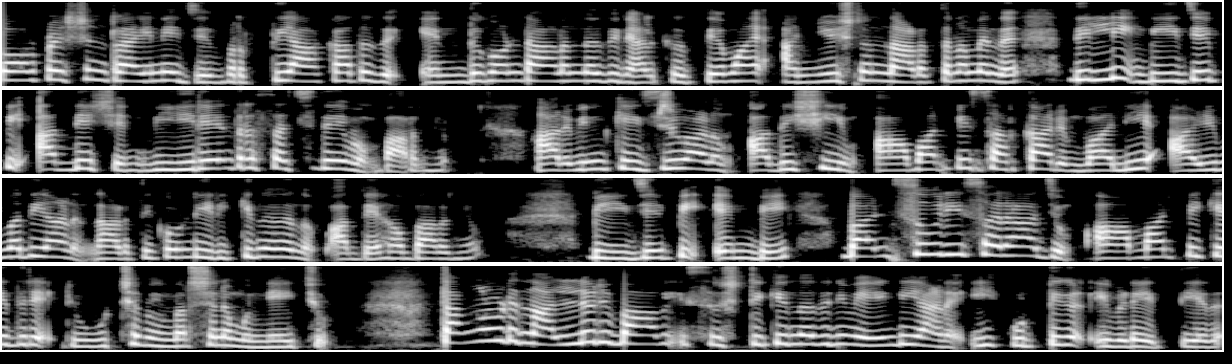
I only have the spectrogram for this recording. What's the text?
കോർപ്പറേഷൻ ഡ്രൈനേജ് വൃത്തിയാക്കാത്തത് എന്തുകൊണ്ടാണെന്നതിനാൽ കൃത്യമായ അന്വേഷണം നടത്തണമെന്ന് ദില്ലി ബി ജെ പി അധ്യക്ഷൻ വീരേന്ദ്ര സച്ദേവും പറഞ്ഞു. അരവിന്ദ് കെജ്രിവാളും അതിഷിയും ആം ആദ്മി സർക്കാരും വലിയ അഴിമതിയാണ് നടത്തിക്കൊണ്ടിരിക്കുന്നതെന്നും അദ്ദേഹം പറഞ്ഞു. ബി ജെ പി എം പി ബൻസൂരി സ്വരാജും ആം ആദ്മിക്കെതിരെ രൂക്ഷ വിമർശനം ഉന്നയിച്ചു. തങ്ങളുടെ നല്ലൊരു ഭാവി സൃഷ്ടിക്കുന്നതിന് വേണ്ടിയാണ് ഈ കുട്ടികൾ ഇവിടെ എത്തിയത്.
